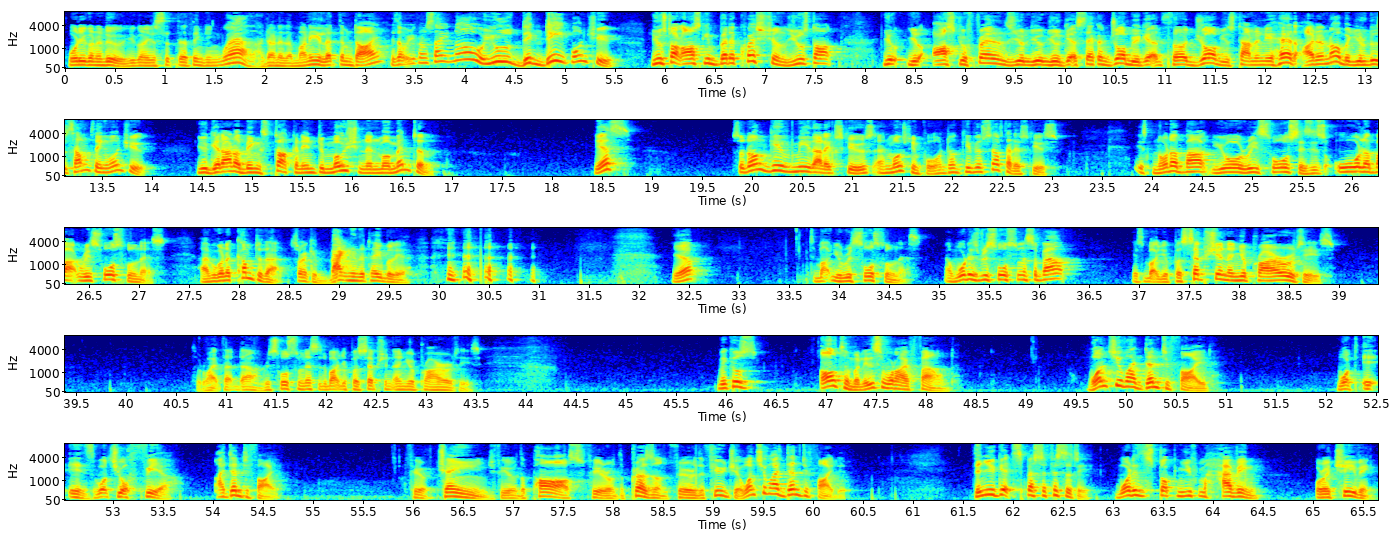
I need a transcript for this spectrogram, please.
What are you going to do? You're going to just sit there thinking, well, I don't have the money, let them die? Is that what you're going to say? No, you'll dig deep, won't you? You'll start asking better questions. You'll start, you'll, you'll ask your friends, you'll, you'll, you'll get a second job, you'll get a third job, you'll stand on your head. I don't know, but you'll do something, won't you? You'll get out of being stuck and into motion and momentum. Yes? So don't give me that excuse, and most important, don't give yourself that excuse. It's not about your resources, it's all about resourcefulness. And we're going to come to that. Sorry, I keep banging the table here. yeah? It's about your resourcefulness. And what is resourcefulness about? It's about your perception and your priorities. So write that down. Resourcefulness is about your perception and your priorities. Because ultimately, this is what I've found. Once you've identified what it is, what's your fear, identify it. Fear of change, fear of the past, fear of the present, fear of the future. Once you've identified it, then you get specificity. What is stopping you from having or achieving?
